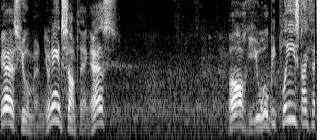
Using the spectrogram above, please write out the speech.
Yes, human. You need something, yes? Oh, you will be pleased, I think.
